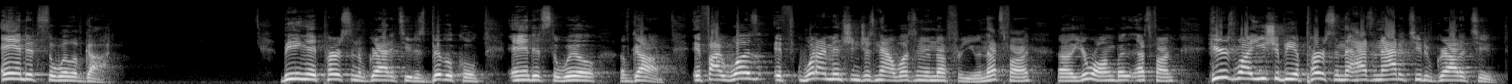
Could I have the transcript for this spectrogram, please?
and it's the will of God. Being a person of gratitude is biblical and it's the will of God. If I was, if what I mentioned just now wasn't enough for you, and that's fine, uh, you're wrong, but that's fine. Here's why you should be a person that has an attitude of gratitude.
